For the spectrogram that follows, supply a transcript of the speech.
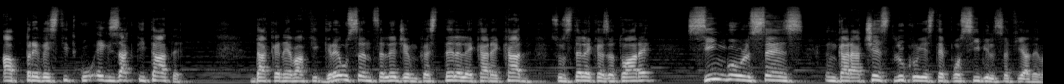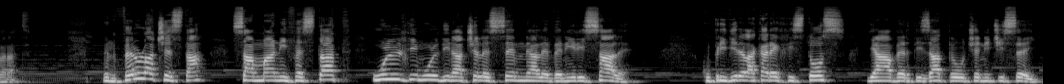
a prevestit cu exactitate. Dacă ne va fi greu să înțelegem că stelele care cad sunt stele căzătoare, singurul sens în care acest lucru este posibil să fie adevărat. În felul acesta s-a manifestat ultimul din acele semne ale venirii sale, cu privire la care Hristos i-a avertizat pe ucenicii săi.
